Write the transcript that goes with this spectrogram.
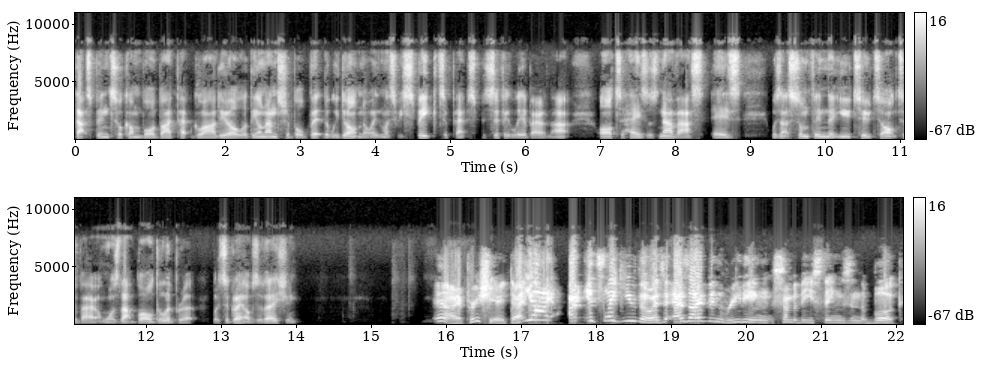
that's been took on board by Pep Guardiola. The unanswerable bit that we don't know, unless we speak to Pep specifically about that, or to Jesus Navas, is was that something that you two talked about, and was that ball deliberate? But it's a great observation. Yeah, I appreciate that. Yeah, I, I, it's like you though. As as I've been reading some of these things in the book,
